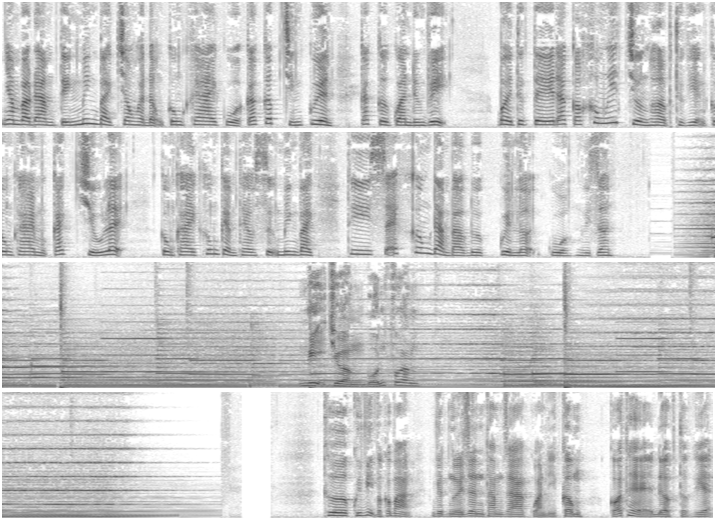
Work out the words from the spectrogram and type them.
nhằm bảo đảm tính minh bạch trong hoạt động công khai của các cấp chính quyền, các cơ quan đơn vị. Bởi thực tế đã có không ít trường hợp thực hiện công khai một cách chiếu lệ, công khai không kèm theo sự minh bạch thì sẽ không đảm bảo được quyền lợi của người dân. Nghị trường bốn phương Thưa quý vị và các bạn, việc người dân tham gia quản lý công có thể được thực hiện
